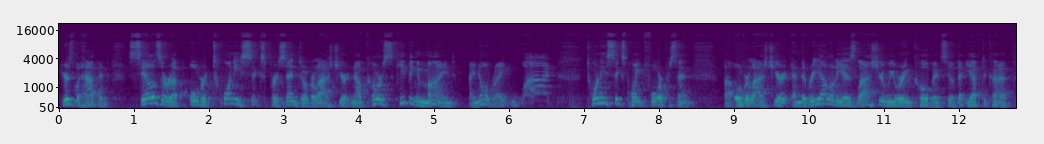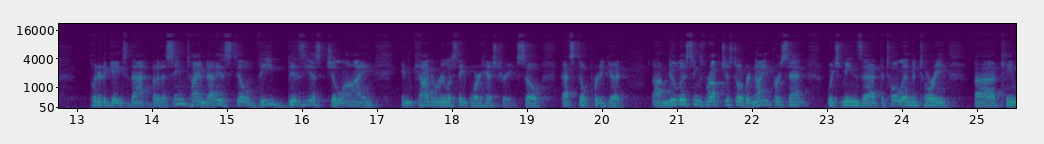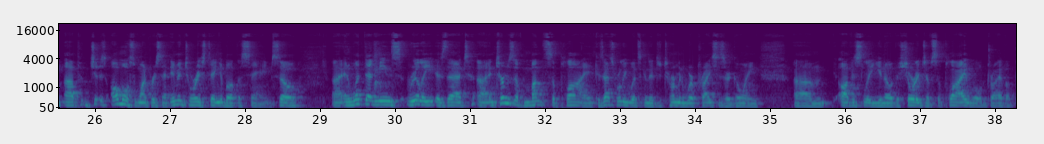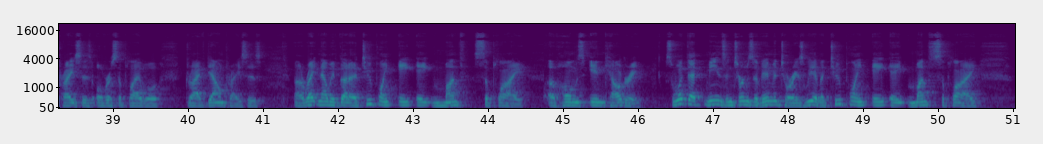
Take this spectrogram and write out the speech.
Here's what happened. Sales are up over 26% over last year. Now, of course, keeping in mind, I know, right? What? 26.4% uh, over last year. And the reality is last year we were in COVID, so that you have to kind of put it against that. But at the same time, that is still the busiest July in Calgary Real Estate Board history. So that's still pretty good. Um, new listings were up just over 9%, which means that the total inventory uh, came up just almost 1%. Inventory staying about the same. So, uh, and what that means really is that uh, in terms of month supply, because that's really what's going to determine where prices are going. Um, obviously, you know, the shortage of supply will drive up prices. Oversupply will drive down prices. Uh, right now, we've got a 2.88 month supply of homes in Calgary. So what that means in terms of inventory is we have a 2.88 month supply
